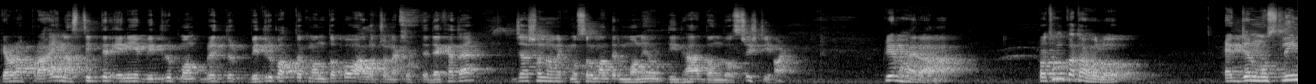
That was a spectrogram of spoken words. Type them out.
কেননা প্রায় নাস্তিকদের এ নিয়ে বিদ্রুপ বিদ্রুপাত্মক মন্তব্য আলোচনা করতে দেখা যায়, যা শুনে অনেক মুসলমানদের মনেও দ্বিধা, দ্বন্দ্ব সৃষ্টি হয়। প্রিয় ভাইরা আমার, প্রথম কথা হলো, একজন মুসলিম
